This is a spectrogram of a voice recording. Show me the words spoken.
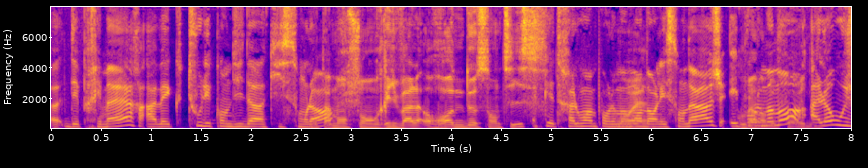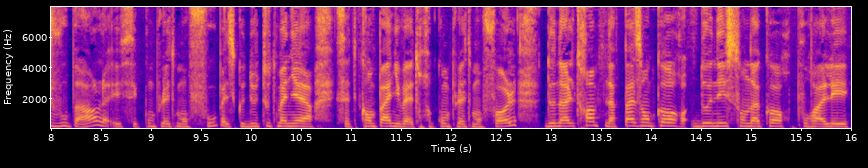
euh, des primaires avec tous les candidats qui sont là. Notamment son rival Ron DeSantis. Qui est très loin pour le moment dans les sondages. Et pour le moment, à l'heure où je vous parle, et c'est complètement fou parce que de toute manière cette campagne va être complètement folle, Donald Trump n'a pas encore donné son accord pour aller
